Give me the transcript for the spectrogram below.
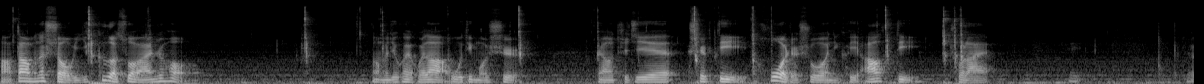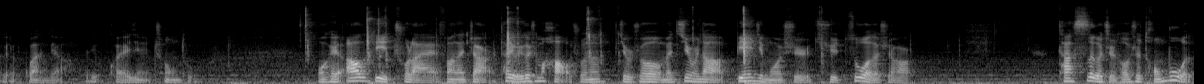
好，当我们的手一个做完之后，那我们就可以回到物体模式，然后直接 Shift D，或者说你可以 Alt D 出来，哎，这个给它关掉，有快捷键冲突。我可以 Alt D 出来放在这儿，它有一个什么好处呢？就是说我们进入到编辑模式去做的时候，它四个指头是同步的。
